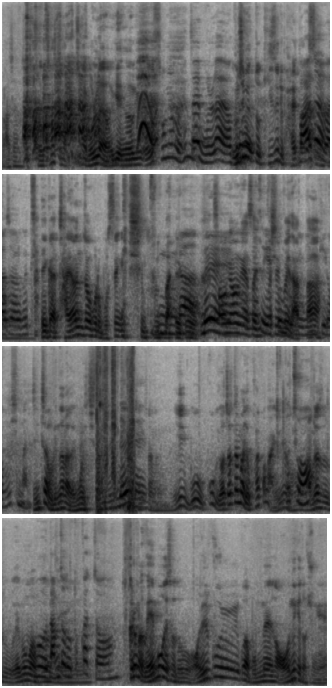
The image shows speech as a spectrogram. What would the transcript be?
맞아. 사실 잘- 잘 몰라요. 이게 여기 어, 성형을 했나? 잘 몰라요. 요즘에 그리고- 또 기술이 발달했어요. 맞아요, 맞아요. 그 그러니까 자연적으로 못생기신 분 음, 말고 네. 성형해서 이쁘신 예쁜 분이 낫다. 인기가 훨씬 많죠. 진짜 우리나라 외모는 지상주의. 네, 네. 네. 이게 뭐 꼭 여자들만 욕할 건 아니네요. 그쵸. 남자들도 외모만 뭐 보는데. 남자도 똑같죠. 그러면 외모에서도 얼굴과 몸매가 어느 게 더 중요해요?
